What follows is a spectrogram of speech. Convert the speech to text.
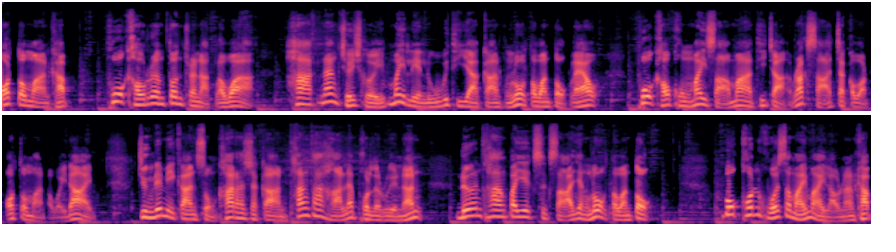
ออตโตมันครับ พวกเขาเริ่มต้นตระหนักแล้วว่า หากนั่งเฉย ๆ ไม่เรียนรู้วิทยาการของโลกตะวันตกแล้ว พวกเขาคงไม่สามารถที่จะรักษาจักรวรรดิออตโตมันเอาไว้ได้ จึงได้มีการส่งข้าราชการทั้งทหารและพลเรือนนั้น เดินทางไปศึกษาอย่างโลกตะวันตก บุคคลหัวสมัยใหม่เหล่านั้นครับ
